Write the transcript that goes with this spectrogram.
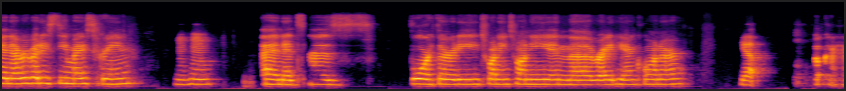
Can everybody see my screen? Mhm. And it says 430, 2020 in the right-hand corner? Yep. Okay.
